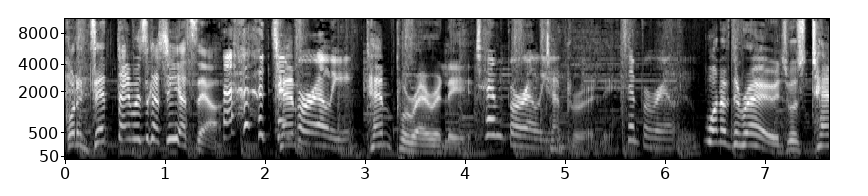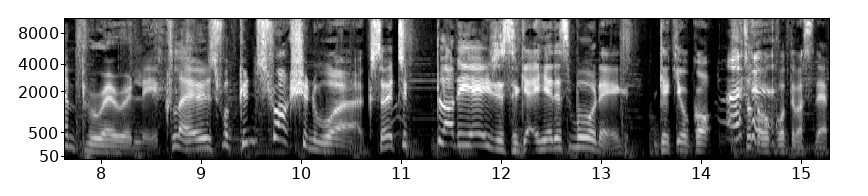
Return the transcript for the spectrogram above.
これ絶対難しいやつだよ。Tem- temporarily temporarily, temporarily temporarily. temporarily One of the roads was temporarily closed for construction work, so it took bloody ages to get here this morning. 激おこ。ちょっと怒ってますね。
